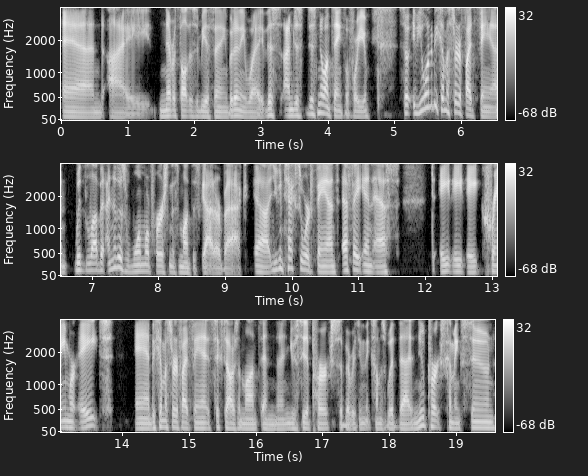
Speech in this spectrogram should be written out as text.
and i never thought this would be a thing but anyway this i'm just just know i'm thankful for you. So if you want to become a certified fan we'd love it. I know there's one more person this month that's got our back. Uh, you can text the word fans f-a-n-s to 888 kramer 8 and become a certified fan it's six dollars a month and then you'll see the perks of everything that comes with that. New perks coming soon.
